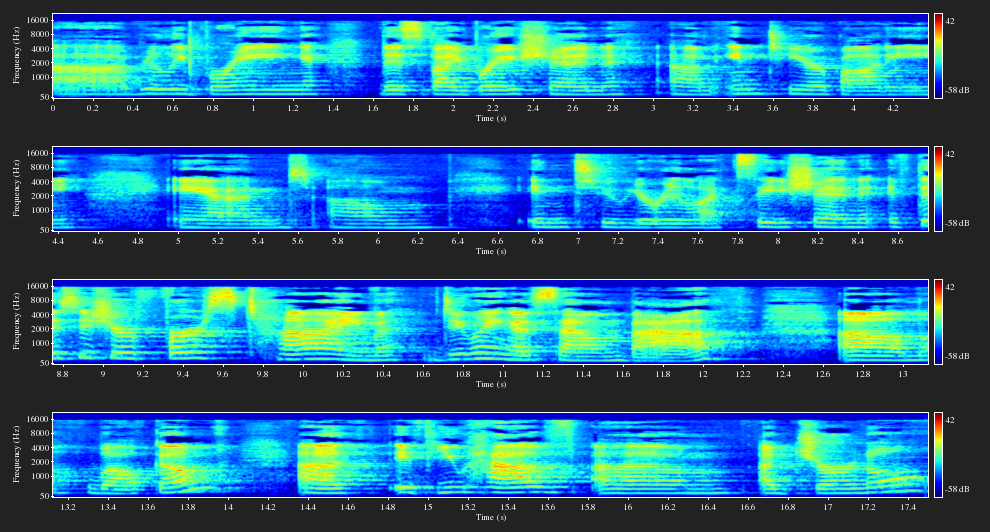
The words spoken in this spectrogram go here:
uh, really bring this vibration um, into your body and um, into your relaxation. If this is your first time doing a sound bath, um, welcome. Uh, if you have um, a journal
